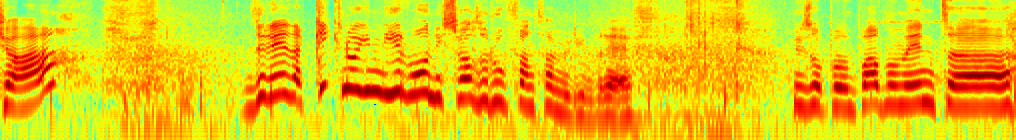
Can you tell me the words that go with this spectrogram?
Ja, de reden dat ik nog in Lier woon is wel de roep van het familiebedrijf. Dus op een bepaald moment, uh,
